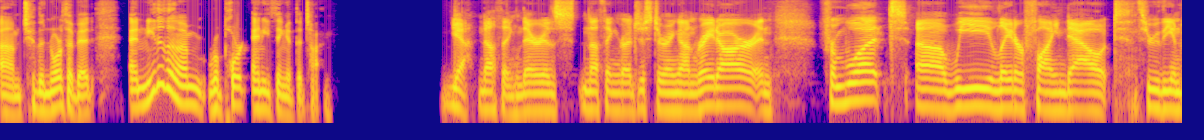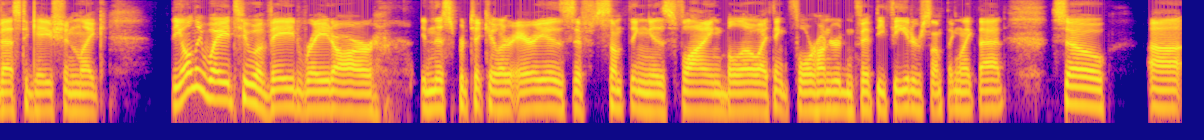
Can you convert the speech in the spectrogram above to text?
um, to the north a bit. And neither of them report anything at the time. Yeah, nothing. There is nothing registering on radar. And from what uh, we later find out through the investigation, like the only way to evade radar in this particular area is if something is flying below, I think, 450 feet or something like that. So, uh,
